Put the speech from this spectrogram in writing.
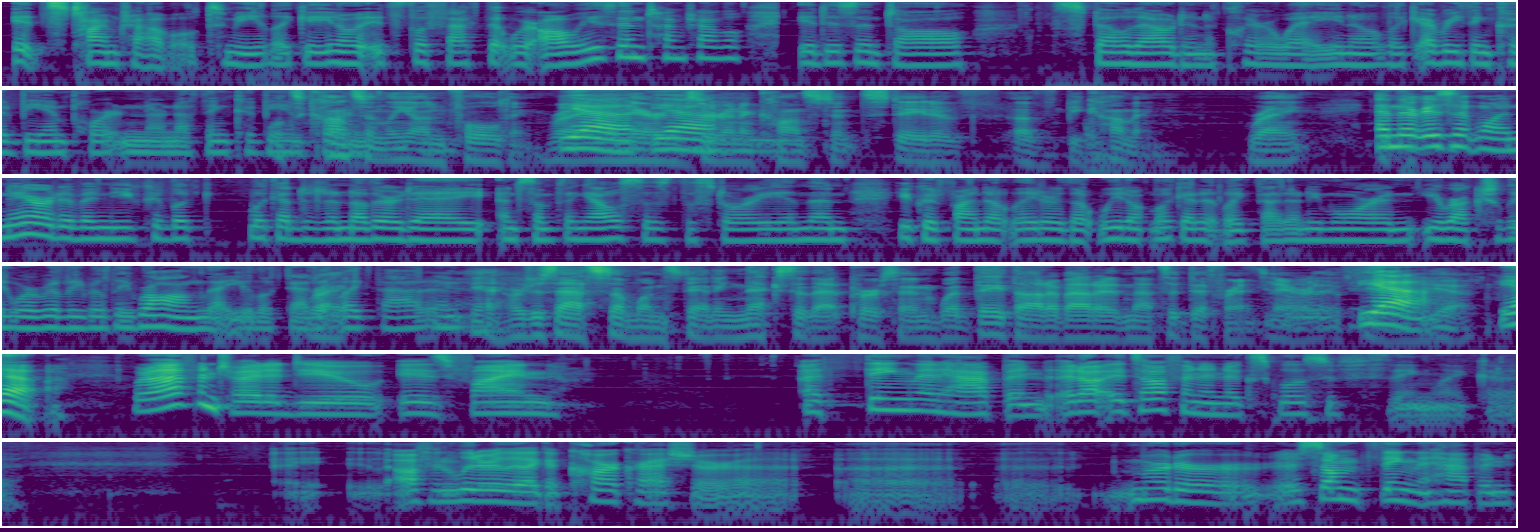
it's time travel to me. Like you know it's the fact that we're always in time travel. It isn't all spelled out in a clear way you know like everything could be important or nothing could be well, it's important. constantly unfolding right? Yeah, the narratives yeah. are in a constant state of of becoming right and there isn't one narrative and you could look look at it another day and something else is the story and then you could find out later that we don't look at it like that anymore and you actually were really really wrong that you looked at right. it like that and yeah or just ask someone standing next to that person what they thought about it and that's a different narrative yeah yeah, yeah. what i often try to do is find a thing that happened it, it's often an explosive thing like a often literally like a car crash or a, a murder or something that happened,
